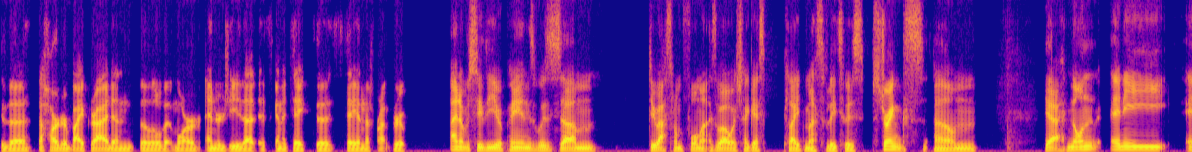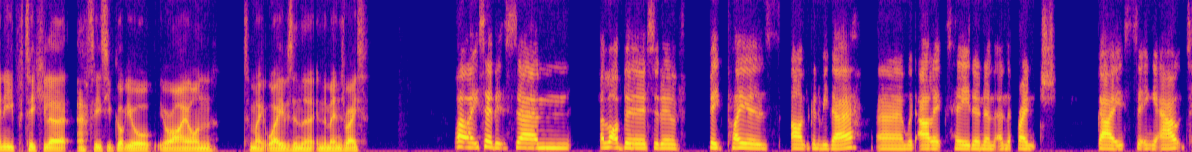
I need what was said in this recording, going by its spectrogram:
to the the harder bike ride and the little bit more energy that it's going to take to stay in the front group. And obviously, the Europeans was um, duathlon format as well, which I guess played massively to his strengths. Um, yeah, non any any particular athletes you've got your your eye on to make waves in the in the men's race? Well, like I said, it's um, a lot of the sort of big players aren't going to be there um, with Alex Hayden and, and the French guys sitting it out.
